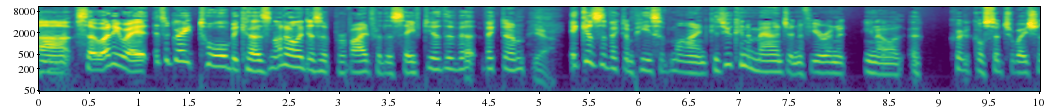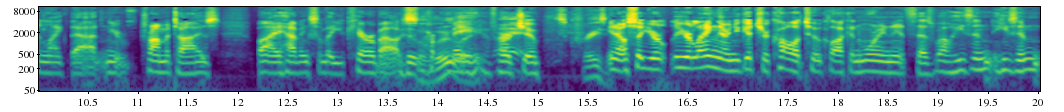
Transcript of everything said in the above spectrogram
Uh, so anyway, it's a great tool because not only does it provide for the safety of the vi- victim, Yeah. it gives the victim peace of mind because you can imagine if you're in a you know a, critical situation like that and you're traumatized by having somebody you care about who hurt, may have hurt you. It's crazy. You know, so you're you're laying there and you get your call at two o'clock in the morning and it says, "Well, he's in he's in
